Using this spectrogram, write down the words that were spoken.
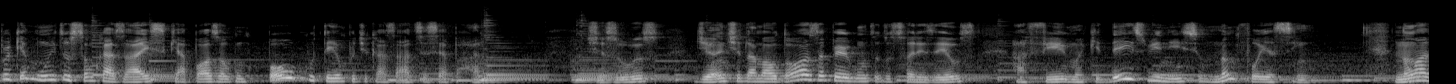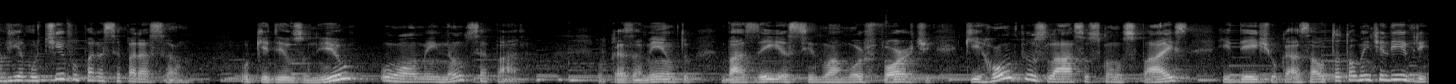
porque muitos são casais que após algum pouco tempo de casados se separam. Jesus, diante da maldosa pergunta dos fariseus, afirma que desde o início não foi assim. Não havia motivo para separação. O que Deus uniu, o homem não separa. O casamento baseia-se no amor forte que rompe os laços com os pais e deixa o casal totalmente livre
